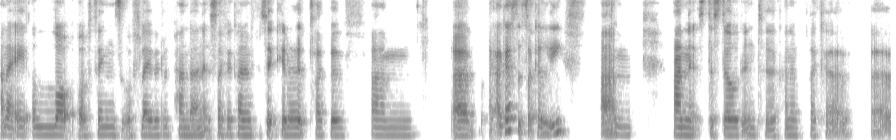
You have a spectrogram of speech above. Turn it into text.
and I ate a lot of things that were flavored with pandan. It's like a kind of particular type of, um, uh, I guess it's like a leaf um, and it's distilled into kind of like a, a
